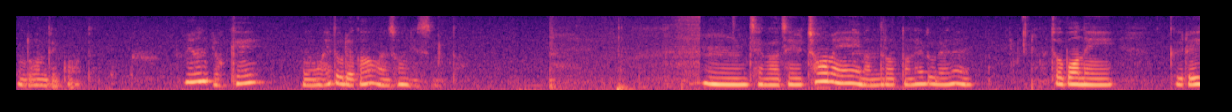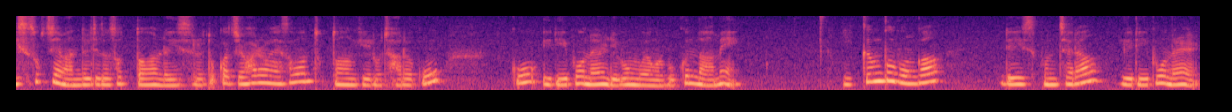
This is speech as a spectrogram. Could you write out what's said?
정도 하면 될 것 같아요. 그러면 이렇게 어, 해도레가 완성이 됐습니다. 음, 제가 제일 처음에 만들었던 해도레는 저번에 그 레이스 속지 만들 때도 썼던 레이스를 똑같이 활용해서 적당한 길이로 자르고 이 리본을 리본 모양으로 묶은 다음에 이 끈 부분과 레이스 본체랑 이 리본을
